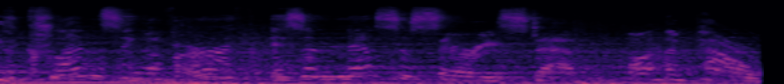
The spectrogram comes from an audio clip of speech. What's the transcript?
The cleansing of Earth is a necessary step on the power.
